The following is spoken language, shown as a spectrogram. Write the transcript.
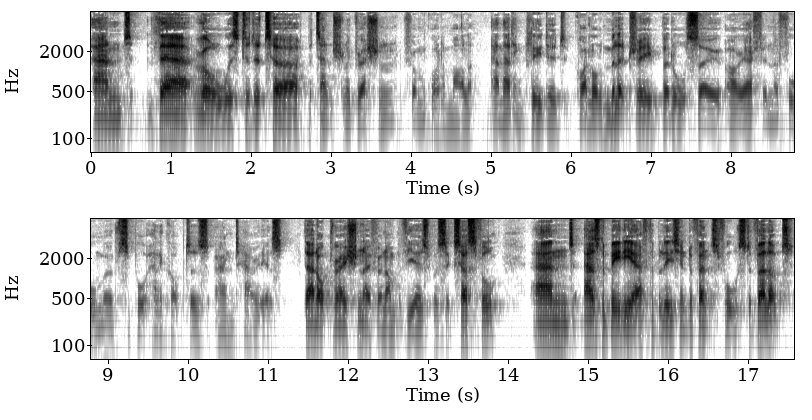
And their role was to deter potential aggression from Guatemala. And that included quite a lot of military, but also RAF in the form of support helicopters and Harriers. That operation over a number of years was successful. And as the BDF, the Belizean Defence Force, developed,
